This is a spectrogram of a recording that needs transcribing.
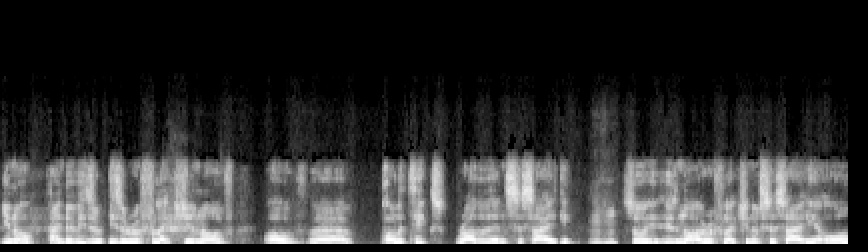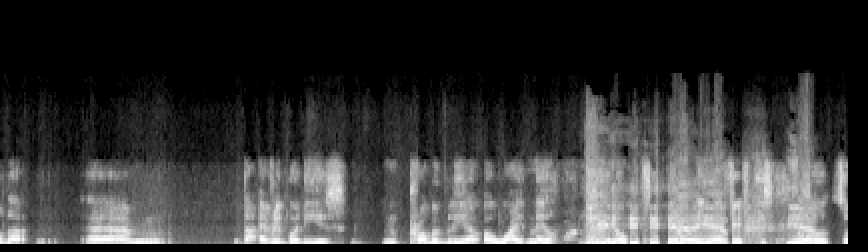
you know kind of is is a reflection of of uh politics rather than society so it is not a reflection of society at all that um that everybody is probably a, a white male, you know, in, Yeah, in yeah. their fifties. Yeah. So, so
